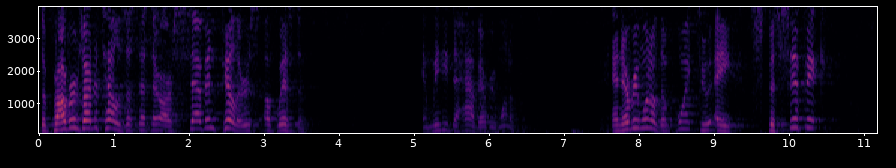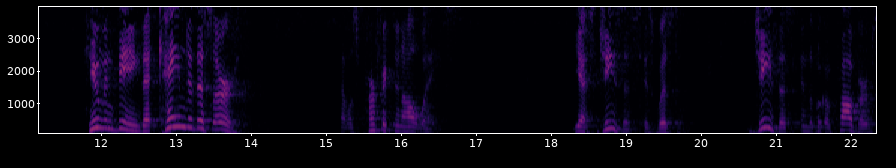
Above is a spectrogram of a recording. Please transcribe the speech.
The Proverbs writer tells us that there are seven pillars of wisdom. And we need to have every one of them. And every one of them point to a specific human being that came to this earth that was perfect in all ways. Yes, Jesus is wisdom. Jesus, in the book of Proverbs,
